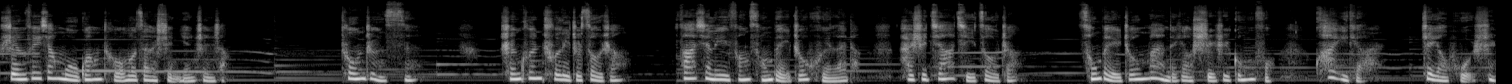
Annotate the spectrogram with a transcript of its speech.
沈妃将目光投落在了沈年身上。通政司，陈坤处理着奏章，发现了一封从北周回来的，还是加急奏章。从北周慢的要十日功夫，快一点儿，这样虎视。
